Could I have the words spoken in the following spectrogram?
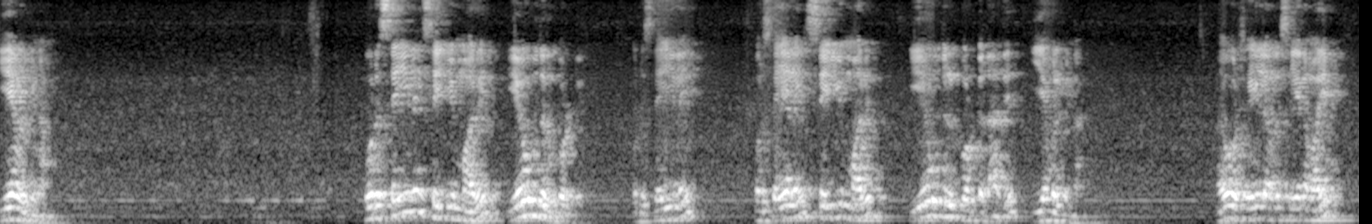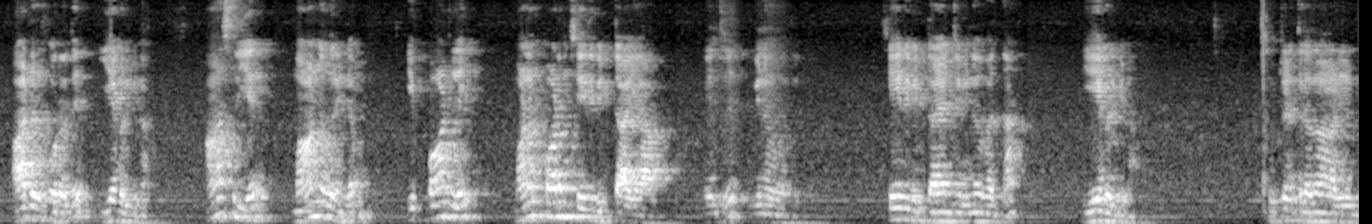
ஏவல் வினா. ஒரு செயலை செய்யுமாறு ஏவுதல் பொருட்டு. ஒரு செயலை ஒரு செயலை செய்யுமாறு ஏவுதல் பொருட்டு தான் அது ஏவல் வினா. அதாவது ஒரு செயலை வந்து செய்கிற மாதிரி ஆர்டர் போடுறது ஏவல் வினா ஆசிரியர் மாணவரிடம் இப்பாடலை மனப்பாடம் செய்து விட்டாயா? என்று வினவுவது. செய்து விட்டாயா? என்று வினவுவது தான் ஏவல் வினா சுற்றெழுத்துல தான்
